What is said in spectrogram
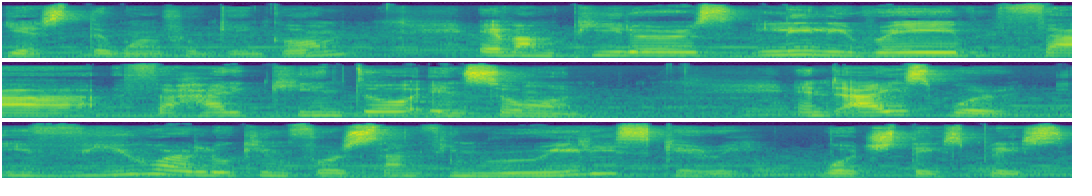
yes, the one from King Kong, Evan Peters, Lily Rabe, Tha- Zachary Quinto, and so on. And I swear, if you are looking for something really scary, watch this, please.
